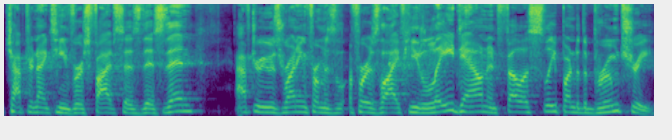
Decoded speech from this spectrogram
Chapter 19, verse 5 says this Then, after he was running from his, for his life, he lay down and fell asleep under the broom tree.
